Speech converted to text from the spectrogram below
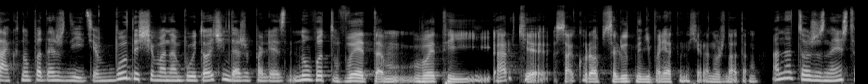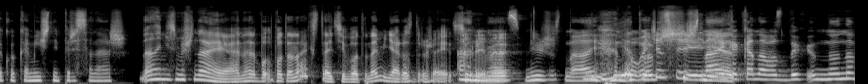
Так, ну подождите, в будущем она будет очень даже полезна. Ну вот в этом, в этой арке Сакура абсолютно непонятно нахера нужна там. Она тоже, знаешь, такой комичный персонаж. Она не смешная. Она, вот, она, кстати, вот она меня раздражает все она время. смешная. Нет, она очень смешная, нет. как она воздыхает. Ну, она,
